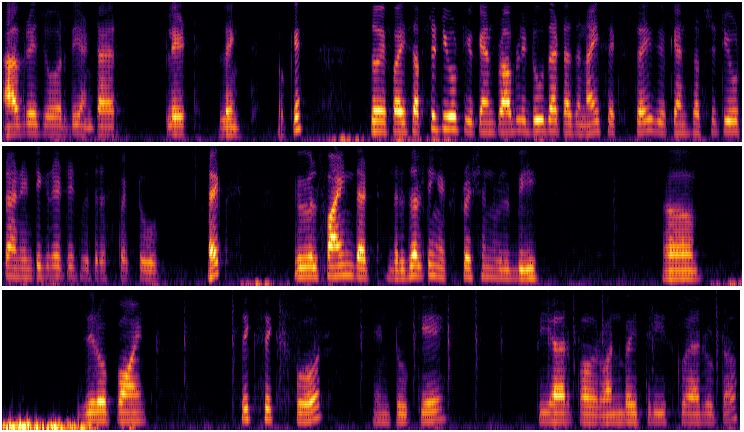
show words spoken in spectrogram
average over the entire plate length. Okay so if I substitute you can probably do that as a nice exercise. You can substitute and integrate it with respect to x. You will find that the resulting expression will be uh, 0.664 into k Pr power 1 by 3 square root of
